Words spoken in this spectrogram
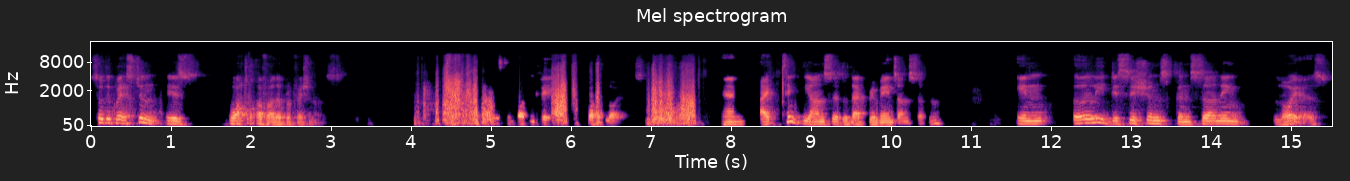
So the question is what of other professionals? Most importantly, what of lawyers? And I think the answer to that remains uncertain. In early decisions concerning lawyers,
